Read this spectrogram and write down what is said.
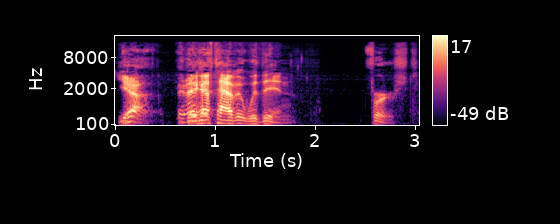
Yeah. And they I have to have it within first.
